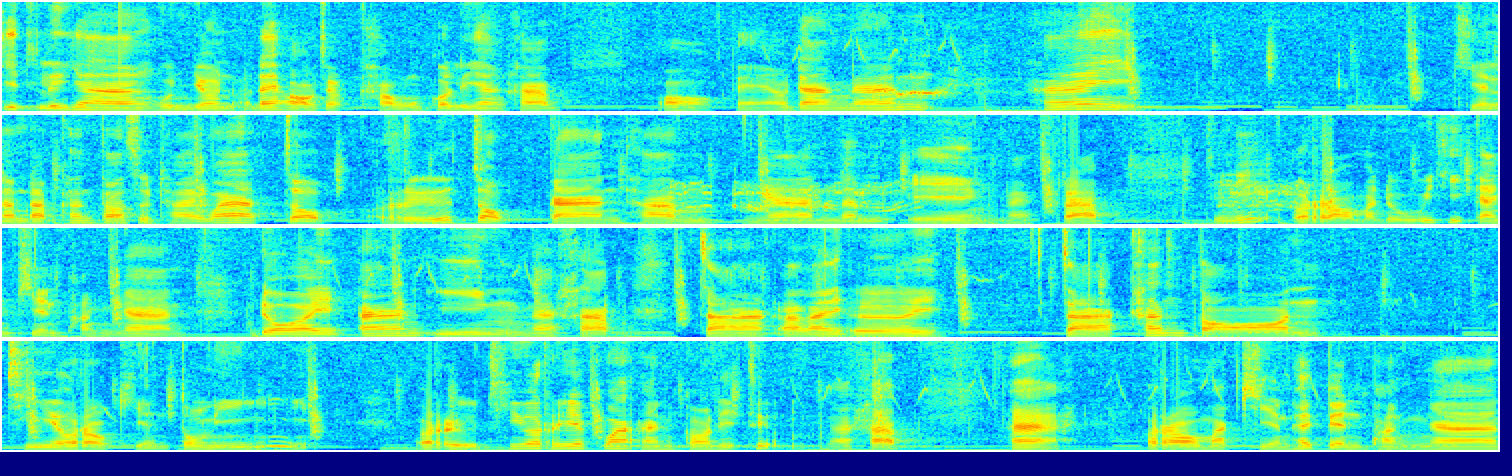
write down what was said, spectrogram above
กิจหรือยัง หุ่นยนต์ได้ออกจากเขาวงกตหรือยังครับ ออกแล้ว ดังนั้นให้ ขียนลำดับขั้นตอนสุดท้ายว่าจบหรือจบการทำงานนั่นเองนะครับ ทีนี้เรามาดูวิธีการเขียนผังงาน โดยอ้างอิงนะครับ จากอะไรเอ่ยจากขั้นตอนที่เราเขียนตรงนี้ หรือที่เรียกว่าอัลกอริทึมนะครับอ่าเรามาเขียนให้เป็นผังงาน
